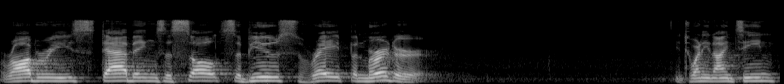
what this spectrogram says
robberies, stabbings, assaults, abuse, rape, and murder. In 2019,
